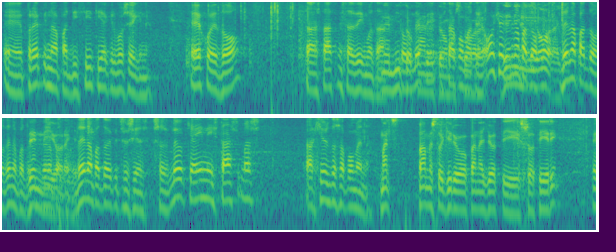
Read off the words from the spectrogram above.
ε, πρέπει να απαντηθεί τι ακριβώς έγινε. Έχω εδώ τα αστάθμιστα δείγματα. Ναι, μην το, το κάνετε όμως τώρα. Όχι, όχι, δεν, δεν απαντώ. Ώρα, δεν απαντώ. Δεν απαντώ. Δεν, δεν, απαντώ. δεν απαντώ επί της ουσίας. Σας λέω ποια είναι η στάση μας αρχίζοντας από μένα. Μάλιστα. Πάμε στον κύριο Παναγιώτη Σωτήρη. Ε,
